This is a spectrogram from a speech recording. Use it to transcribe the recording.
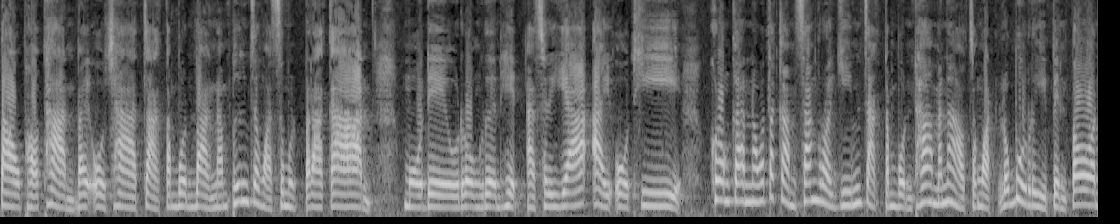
เตาเผาถ่านไบโอชา จากตำบลบางน้ำพึ่งจังหวัดสมุทรปราการ โมเดลโรงเรือนเห็ดอัจฉริยะ IoT โครงการนวัตกรรมสร้างรอยยิ้มจากตำบลท่ามะนาวจังหวัดลบบุรีเป็นต้น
